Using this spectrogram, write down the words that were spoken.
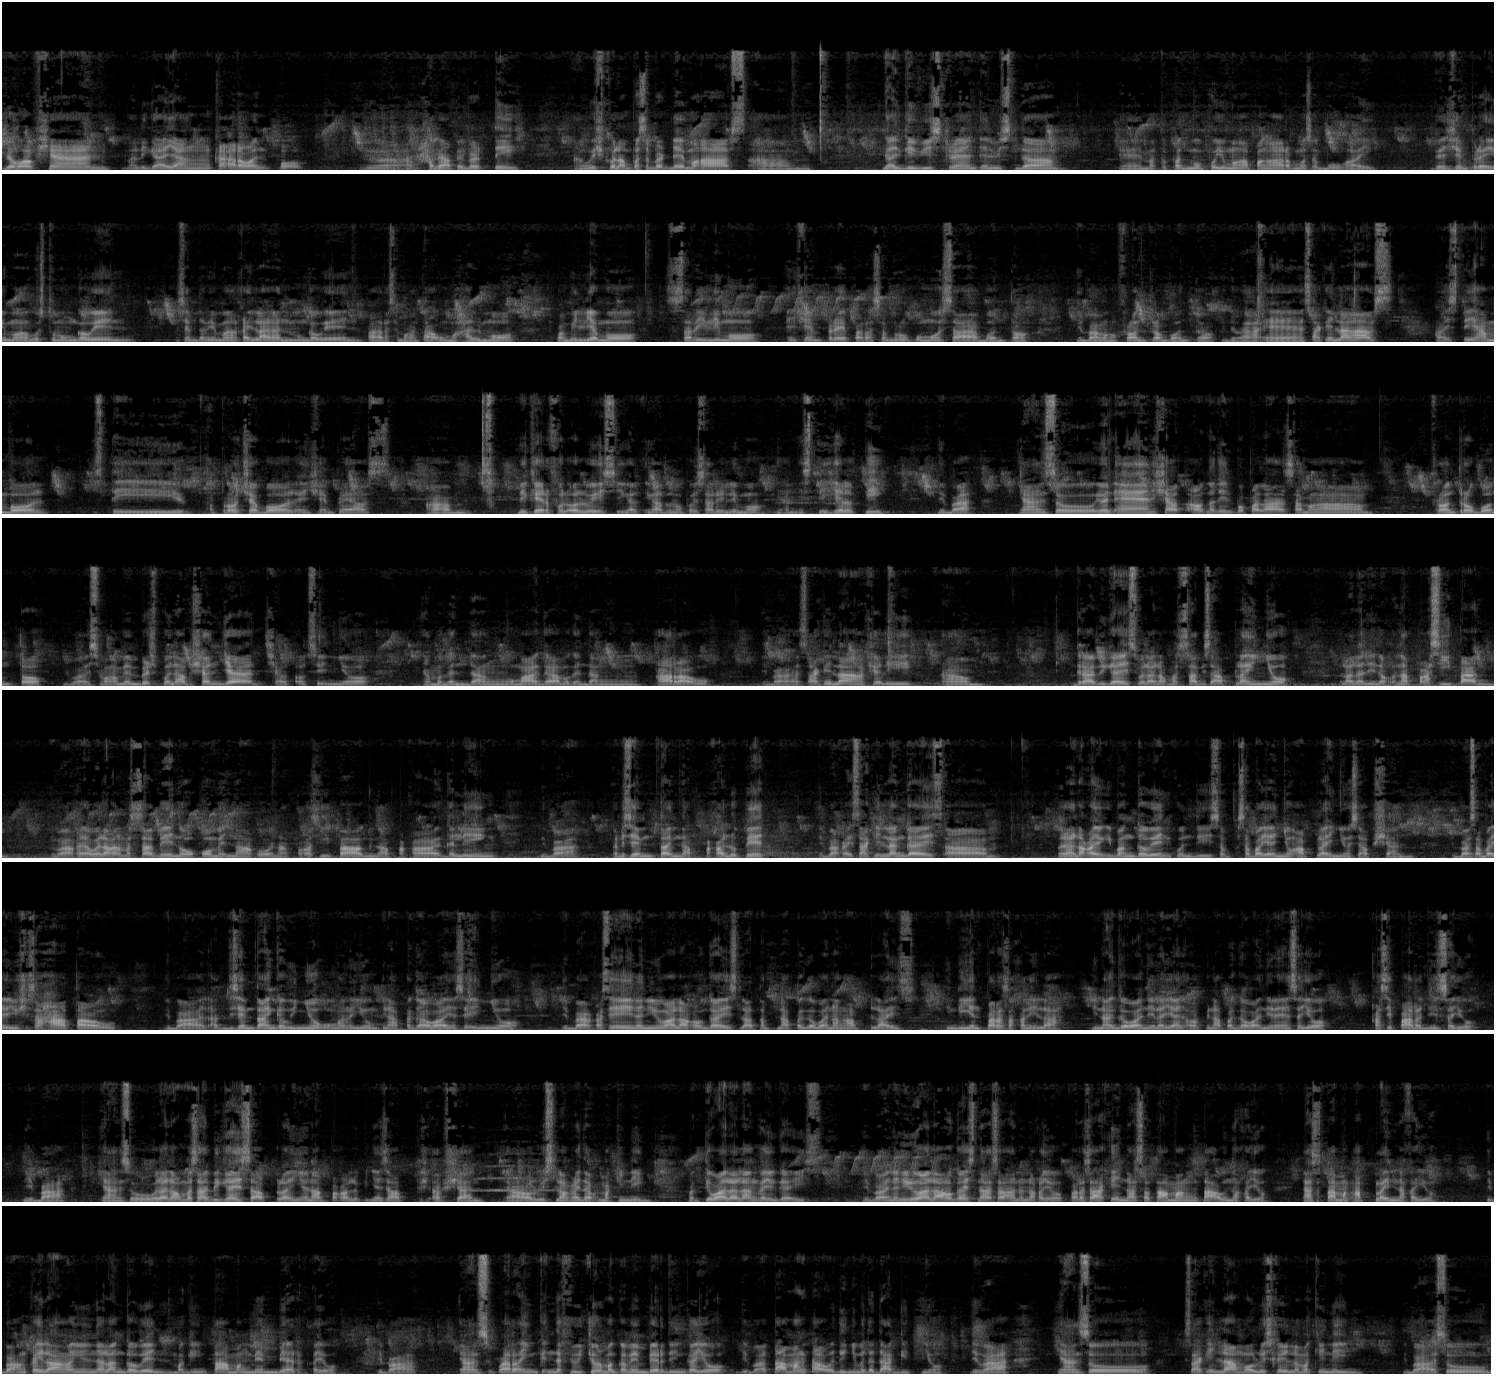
Hello option, maligayang kaarawan po. Uh, happy birthday. Uh, wish ko lang po sa birthday mo, Apps. Um, God give you strength and wisdom. And matupad mo po yung mga pangarap mo sa buhay. Then syempre, yung mga gusto mong gawin. Siyempre, yung mga kailangan mong gawin para sa mga taong mahal mo, pamilya mo, sa sarili mo, and syempre, para sa grupo mo sa Bontok. Diba, mga front row Bontok. Diba? Eh, sa akin lang, Apps, uh, stay humble, stay approachable, and syempre, Apps, um, be careful always. Ingat, ingatan mo po yung sarili mo. Yan, stay healthy. Diba? Yan, so, yun, and shout out na din po pala sa mga front row bontok, di ba? Sa mga members po na option diyan, shout out sa inyo. Na magandang umaga, magandang araw, di ba? Sa akin lang actually um grabe guys, wala na akong masasabi sa upline nyo. Wala na din ako napakasipag. Di ba? Kaya wala ka na masasabi, no comment na ako. Napakasipag, napakagaling, di ba? At the same time, napakalupit. Di ba? Kaya sa akin lang guys, um, wala na kayong ibang gawin kundi sabayan yung apply nyo sa option. Diba? Sabayan nyo siya sa hataw. Diba? At the same time, gawin nyo kung ano yung pinapagawa niya sa inyo. Diba? Kasi naniniwala ko guys, lahat ng pinapagawa ng applies, hindi yan para sa kanila. Ginagawa nila yan or pinapagawa nila yan sa'yo kasi para din sa'yo. Diba? Yan. So, wala na akong masabi guys sa apply nyo. Napakalupit yan sa option. Always lang kayo dapat makinig. Magtiwala lang kayo guys. Diba? Naniniwala ako guys, nasa ano na kayo. Para sa akin, nasa tamang tao na kayo. Nasa tamang upline na kayo. ba? Ang kailangan niyo na lang gawin, maging tamang member kayo, ba? Yan, so para in, in the future magka-member din kayo, 'di ba? Tamang tao din yung madadagit nyo, ba? Yan, so sa akin lang, always kayo lang makinig, ba? So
